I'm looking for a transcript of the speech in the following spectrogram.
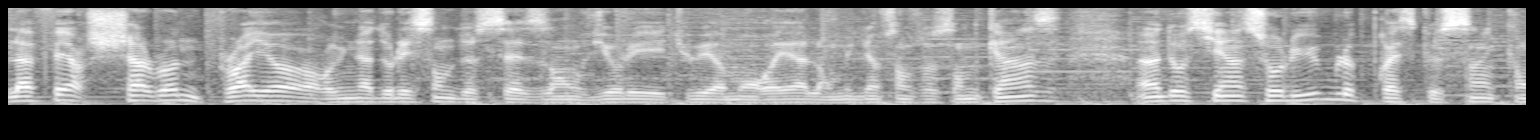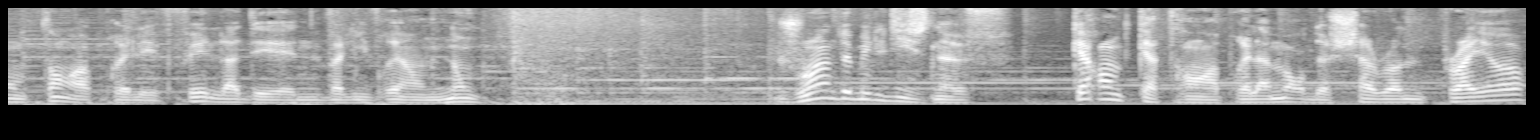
l'affaire Sharon Pryor, une adolescente de 16 ans violée et tuée à Montréal en 1975. Un dossier insoluble, presque 50 ans après les faits, l'ADN va livrer un nom. Juin 2019. 44 ans après la mort de Sharon Pryor,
